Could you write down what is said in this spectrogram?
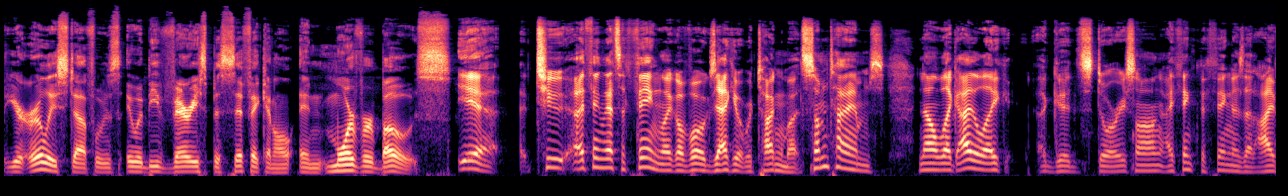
your early stuff was it would be very specific and and more verbose Yeah, to I think that's a thing like of exactly what we're talking about. Sometimes now, like I like a good story song. I think the thing is that I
